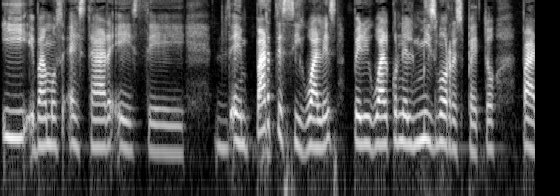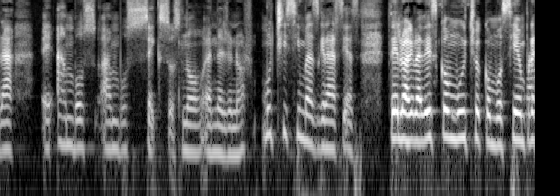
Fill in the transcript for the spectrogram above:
y vamos a estar este en partes iguales, pero igual con el mismo respeto para eh, ambos ambos sexos, ¿no, Ana Leonor? Muchísimas gracias. Te lo agradezco mucho como siempre.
